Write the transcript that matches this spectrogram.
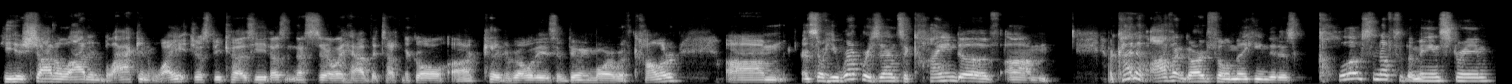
he has shot a lot in black and white just because he doesn't necessarily have the technical uh, capabilities of doing more with color. Um, and so he represents a kind of um, a kind of avant-garde filmmaking that is close enough to the mainstream,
